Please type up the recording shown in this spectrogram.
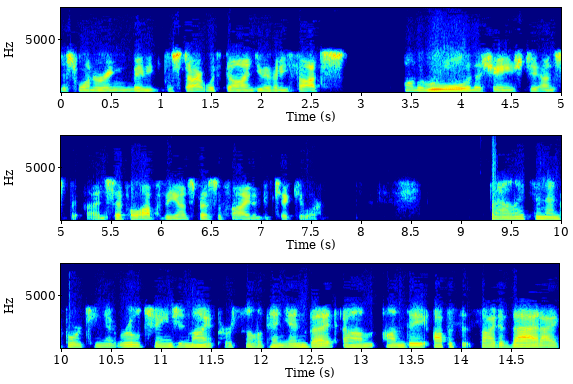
just wondering, maybe to start with Dawn, do you have any thoughts on the rule and the change to encephalopathy unspecified in particular? Well, it's an unfortunate rule change in my personal opinion, but um, on the opposite side of that, I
